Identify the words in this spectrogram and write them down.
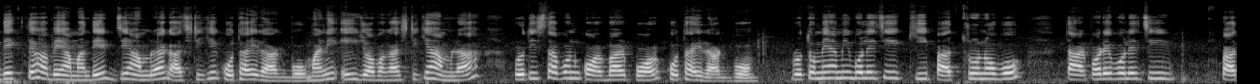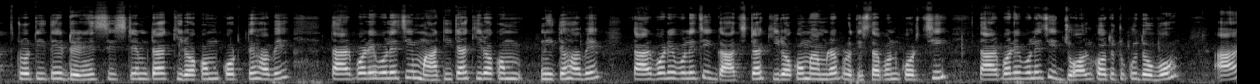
দেখতে হবে আমাদের যে আমরা গাছটিকে কোথায় রাখব। মানে এই জবা গাছটিকে আমরা প্রতিস্থাপন করবার পর কোথায় রাখব। প্রথমে আমি বলেছি কি পাত্র নেব। তারপরে বলেছি পাত্রটিতে ড্রেনেজ সিস্টেমটা কীরকম করতে হবে। তারপরে বলেছি মাটিটা কীরকম নিতে হবে, তারপরে বলেছি গাছটা কীরকম আমরা প্রতিস্থাপন করছি, তারপরে বলেছি জল কতটুকু দেবো, আর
